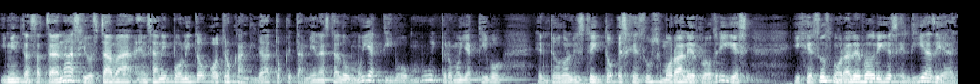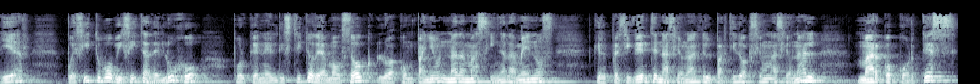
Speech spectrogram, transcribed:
Y mientras Atanasio estaba en San Hipólito, otro candidato que también ha estado muy activo, muy pero muy activo en todo el distrito, es Jesús Morales Rodríguez. Y Jesús Morales Rodríguez el día de ayer, pues sí tuvo visita de lujo, porque en el distrito de Amauzoc lo acompañó nada más y nada menos que el presidente nacional del Partido Acción Nacional, Marco Cortés.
